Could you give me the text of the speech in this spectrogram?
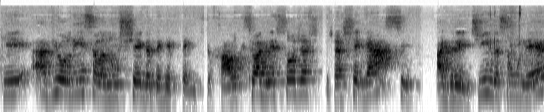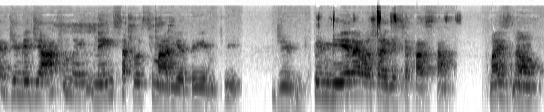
Que a violência ela não chega de repente. Eu falo que se o agressor já, já chegasse agredindo essa mulher, de imediato nem, nem se aproximaria dele. De, de, primeira ela já ia se afastar. Mas não,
